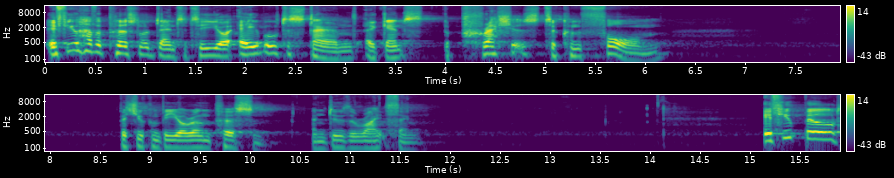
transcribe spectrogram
If you have a personal identity, you're able to stand against the pressures to conform, but you can be your own person and do the right thing. If you build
